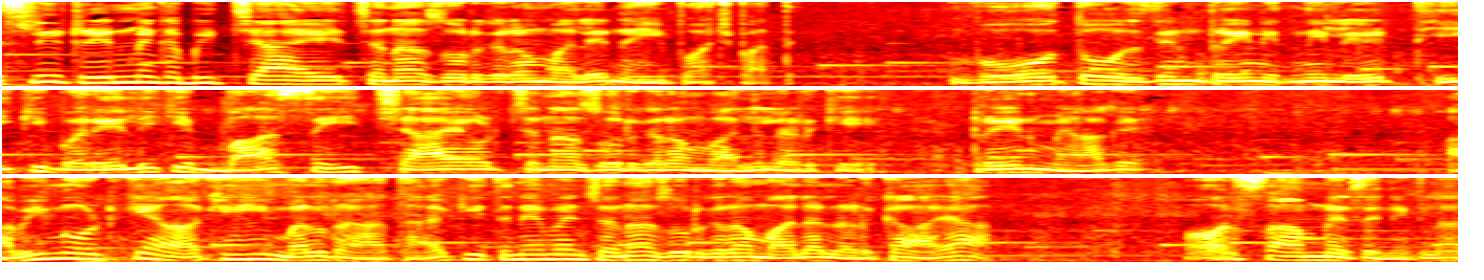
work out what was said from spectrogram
इसलिए ट्रेन में कभी चाय, चना, ज़ोर गरम वाले नहीं पहुँच पाते। वो तो उस दिन ट्रेन इतनी लेट थी कि बरेली के बाद से ही चाय और चना, ज़ोर गरम वाले लड़के ट्रेन में आ गए। अभी मैं उठ के आँखें ही मल रहा था कि इतने में चना, ज़ोर गरम वाला लड़का आया और सामने से निकला।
